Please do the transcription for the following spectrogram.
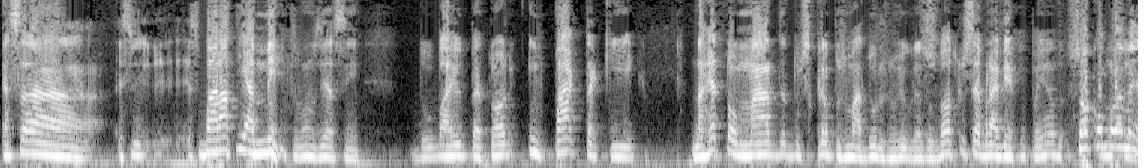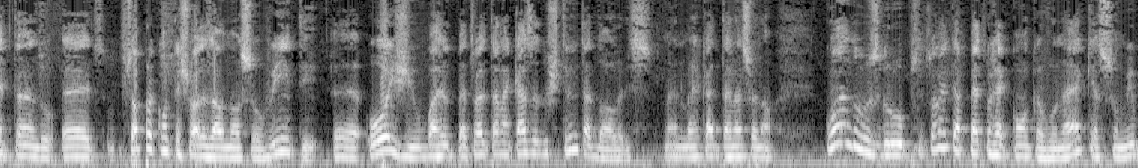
Essa, esse, esse barateamento, vamos dizer assim, do barril de petróleo impacta aqui na retomada dos campos maduros no Rio Grande do Norte, que o Sebrae vem acompanhando? Só complementando, é, só para contextualizar o nosso ouvinte, é, hoje o barril de petróleo está na casa dos 30 dólares né, no mercado internacional. Quando os grupos, principalmente a Petro Recôncavo, né, que assumiu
